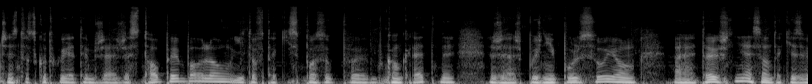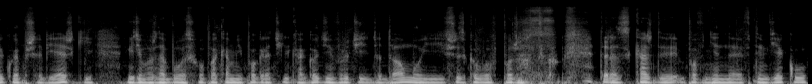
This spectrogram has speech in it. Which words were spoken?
często skutkuje tym, że, że stopy bolą i to w taki sposób konkretny, że aż później pulsują, E, to już nie są takie zwykłe przebieżki, gdzie można było z chłopakami pograć kilka godzin, wrócić do domu i wszystko było w porządku. Teraz każdy powinien w tym wieku,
